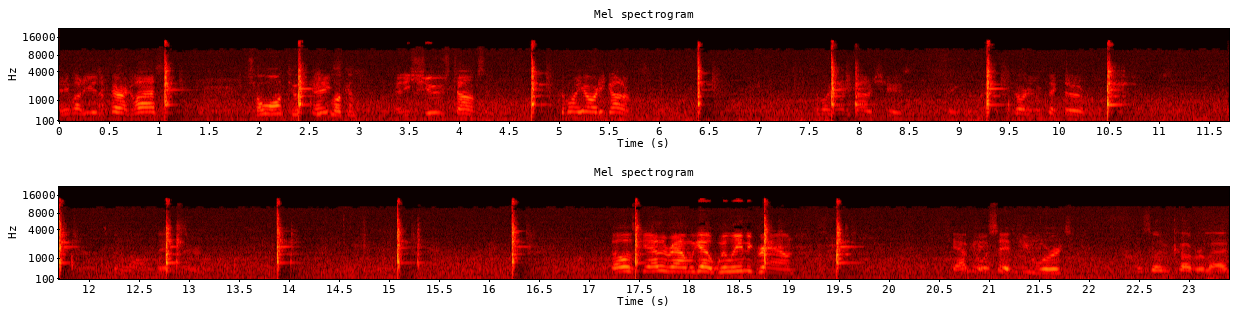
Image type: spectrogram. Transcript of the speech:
Anybody use a pair of glasses? Just hold on to it. Okay. Keep looking. Any shoes, Thompson? Somebody already got them. Somebody already got his shoes. He's already been picked over. It's been a long day, sir. Fellas, gather around. We got Willie in the ground. Captain, we'll say a few words. Let's uncover, lads.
